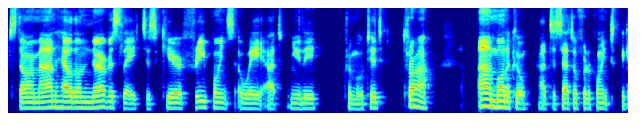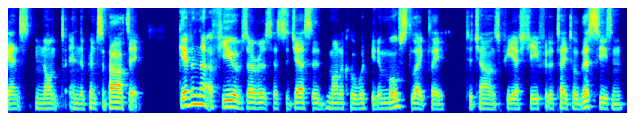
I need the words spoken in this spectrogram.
star man, held on nervously to secure three points away at newly promoted Troyes. And Monaco had to settle for a point against Nantes in the Principality. Given that a few observers have suggested Monaco would be the most likely to challenge PSG for the title this season,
